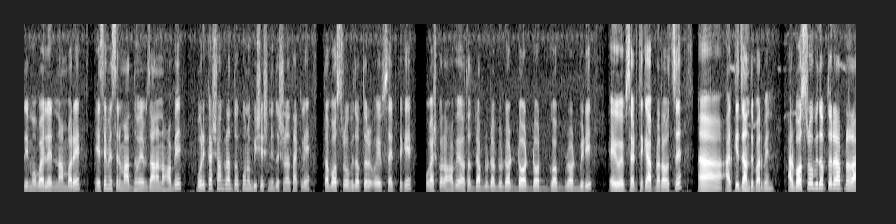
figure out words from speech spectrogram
দিয়ে মোবাইলের নাম্বারে এস এম এর মাধ্যমে জানানো হবে। পরীক্ষা সংক্রান্ত কোনো বিশেষ নির্দেশনা থাকলে তা বস্ত্র অধিদপ্তর ওয়েবসাইট থেকে প্রকাশ করা হবে, অর্থাৎ W W dot dot dot gov dot BD এই ওয়েবসাইট থেকে আপনারা হচ্ছে আর কি জানতে পারবেন। আর বস্ত্র অধিদপ্তরে আপনারা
